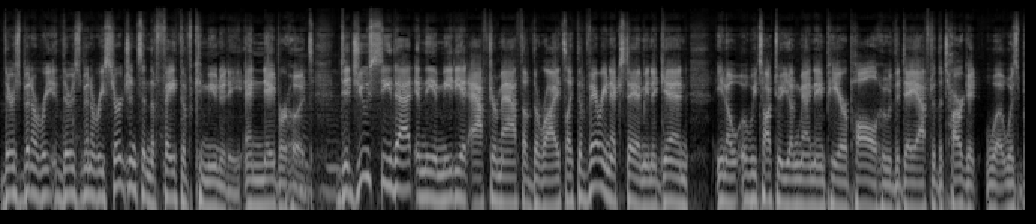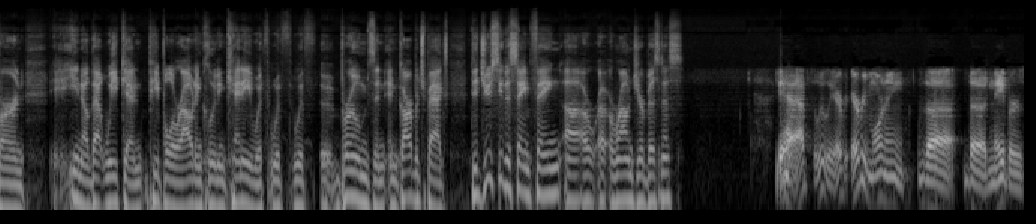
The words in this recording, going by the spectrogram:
there's been a re- there's been a resurgence in the faith of community and neighborhoods. Did you see that in the immediate aftermath of the riots? Like the very next day, I mean, again, you know, we talked to a young man named Pierre Paul who the day after the Target w- was burned, you know, that weekend, people were out, including Kenny, with with with uh, brooms and, and garbage bags. Did you see the same thing uh, ar- around your business? Yeah, absolutely. Every, every morning, the the neighbors,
